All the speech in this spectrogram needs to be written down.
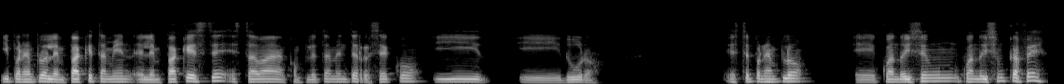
Y por ejemplo, el empaque también, el empaque este estaba completamente reseco y, duro. Este, por ejemplo, eh, cuando, hice un, cuando hice un café,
